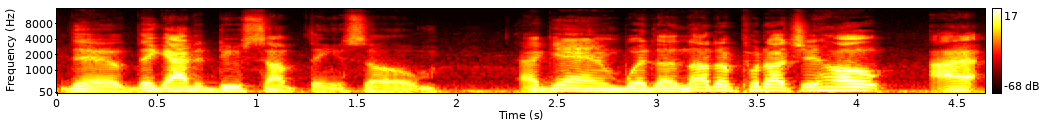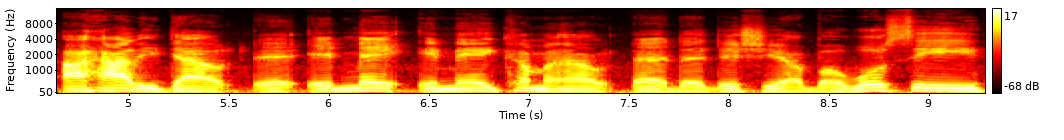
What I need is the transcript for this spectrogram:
they they got to do something. So again, with another production hope, I, I highly doubt it, it may it may come out uh, this year, but we'll see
